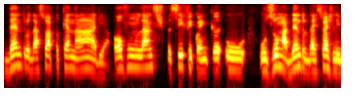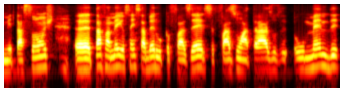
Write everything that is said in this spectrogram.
dentro da sua pequena área. Houve um lance específico em que o, o Zuma, dentro das suas limitações, estava uh, meio sem saber o que fazer, se faz um atraso. O Mendy,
